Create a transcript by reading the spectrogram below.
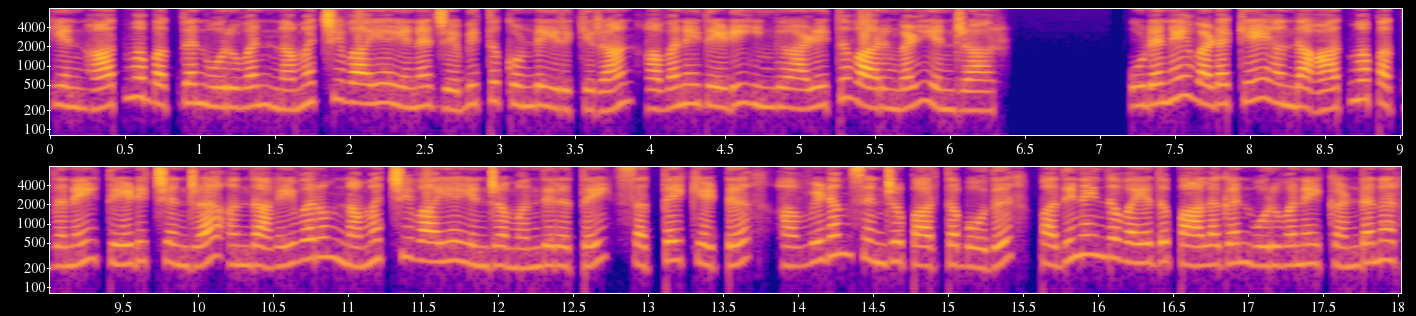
என் ஆத்ம பக்தன் ஒருவன் நமச்சிவாய என ஜெபித்துக் கொண்டு இருக்கிறான் அவனை தேடி இங்கு அழைத்து வாருங்கள் என்றார். உடனே வடக்கே அந்த ஆத்ம பக்தனை தேடிச் சென்ற அந்த ஐவரும் நமச்சிவாய என்ற மந்திரத்தை சத்தை கேட்டு அவ்விடம் சென்று பார்த்தபோது பதினைந்து வயது பாலகன் ஒருவனை கண்டனர்.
